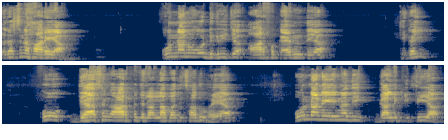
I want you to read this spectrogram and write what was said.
ਰਚਨਹਾਰੇ ਆ, ਉਹਨਾਂ ਨੂੰ ਉਹ ਡਿਗਰੀ 'ਚ ਆਰਫ ਕਹਿ ਦਿੰਦੇ ਆ। ਠੀਕ ਹੈ ਜੀ? ਉਹ ਦਿਆ ਸਿੰਘ ਆਰਫ ਜਲਾਲਾਬਾਦੀ ਸਾਧੂ ਹੋਏ ਆ। ਉਹਨਾਂ ਨੇ ਇਹਨਾਂ ਦੀ ਗੱਲ ਕੀਤੀ ਆ।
